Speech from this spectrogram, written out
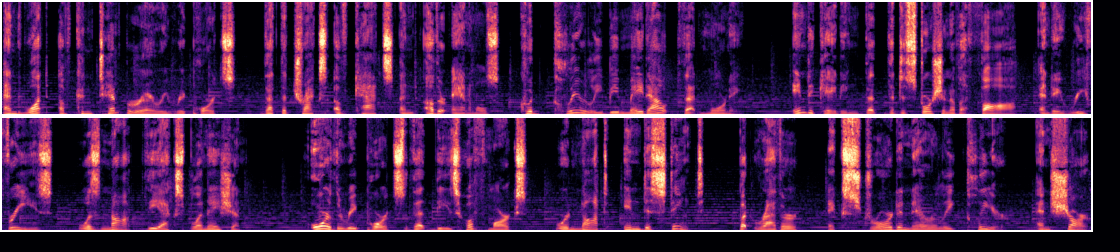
And what of contemporary reports that the tracks of cats and other animals could clearly be made out that morning? indicating that the distortion of a thaw and a refreeze was not the explanation, or the reports that these hoof marks were not indistinct, but rather extraordinarily clear and sharp.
